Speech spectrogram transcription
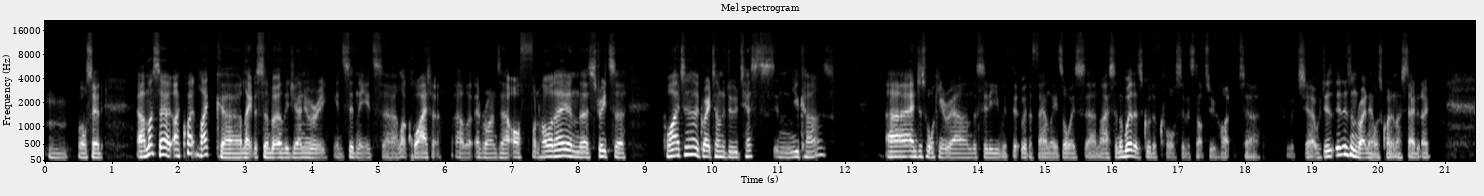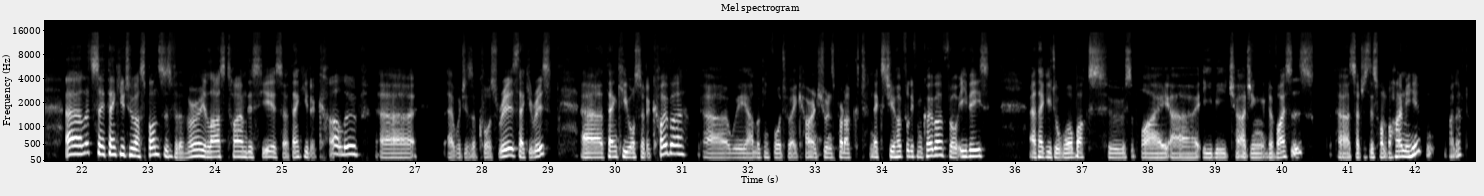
Mm, well said. I must say, I quite like uh, late December, early January in Sydney. It's uh, a lot quieter. Uh, everyone's out off on holiday, and the streets are quieter. A great time to do tests in new cars, uh, and just walking around the city with the, with the family. It's always uh, nice, and the weather's good, of course, if it's not too hot, uh, which which is, it isn't right now. It's quite a nice day today. let's say thank you to our sponsors for the very last time this year. So thank you to Carloop uh, which is, of course, Riz. Thank you, Riz. Uh, thank you also to Koba. Uh, we are looking forward to a car insurance product next year, hopefully from Koba for EVs. Uh, thank you to Wallbox, who supply uh, EV charging devices, uh, such as this one behind me here, Ooh, my left.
